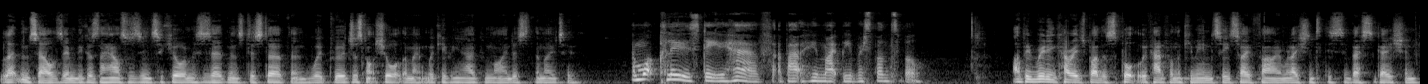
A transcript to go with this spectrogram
let themselves in because the house was insecure and Mrs. Edmonds disturbed them? We're, we're just not sure at the moment. We're keeping an open mind as to the motive. And what clues do you have about who might be responsible? I've been really encouraged by the support that we've had from the community so far in relation to this investigation.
